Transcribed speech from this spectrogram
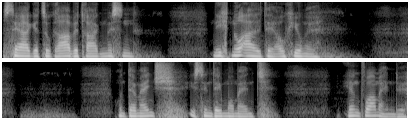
Särge zu Grabe tragen müssen. Nicht nur alte, auch junge. Und der Mensch ist in dem Moment irgendwo am Ende.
